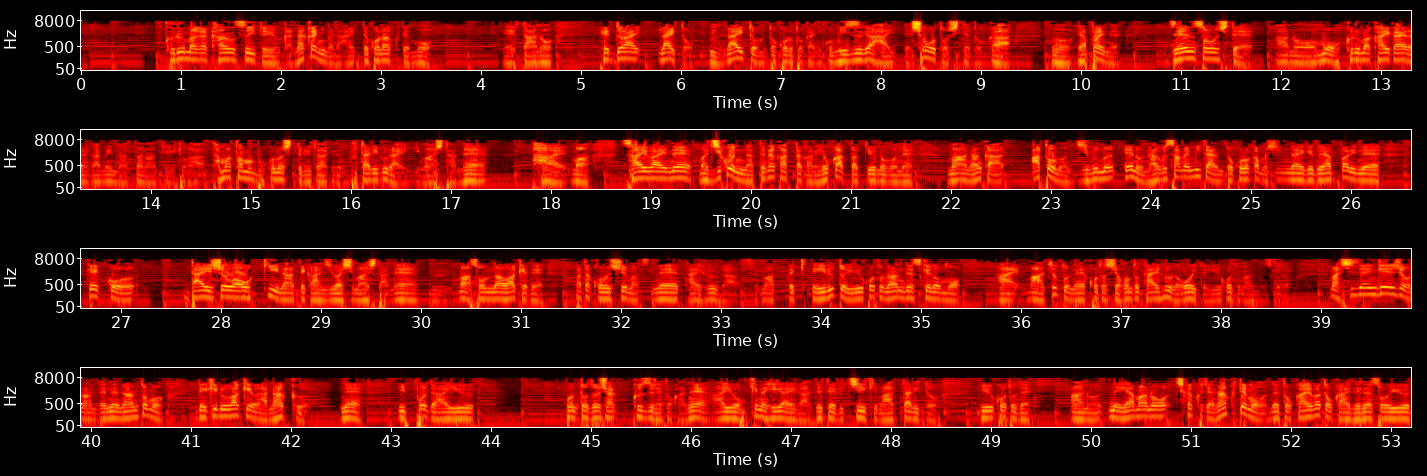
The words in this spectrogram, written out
車が冠水というか、中にまで入ってこなくても、えっ、と、あの、ヘッドライライト、うん、ライトのところとかにこう水が入ってショートしてとか、うん、やっぱりね、全損して、あの、もう車買い替えないとダメになったなんていう人が、たまたま僕の知ってる人だけでも2人ぐらいいましたね。はい。まあ、幸いね、まあ、事故になってなかったから良かったっていうのもね、まあなんか、後の自分の絵の慰めみたいなところかもしんないけど、やっぱりね、結構、代償は大きいなって感じはしましたね。うん。まあそんなわけで、また今週末ね、台風が迫ってきているということなんですけども、はい。まあちょっとね、今年本当台風が多いということなんですけど、まあ自然現象なんでね、なんともできるわけがなく、ね、一方でああいう本当土砂崩れとかね、ああいう大きな被害が出てる地域もあったりということで、あのね、山の近くじゃなくてもね、都会は都会でね、そういう、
